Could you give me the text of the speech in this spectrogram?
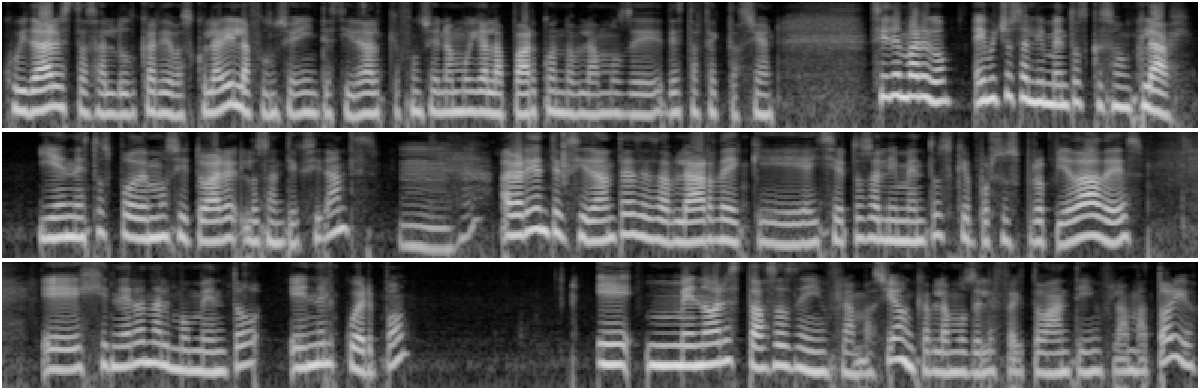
cuidar esta salud cardiovascular y la función intestinal, que funciona muy a la par cuando hablamos de, esta afectación. Sin embargo, hay muchos alimentos que son clave y en estos podemos situar los antioxidantes. Hablar de antioxidantes es hablar de que hay ciertos alimentos que por sus propiedades eh, generan al momento en el cuerpo y menores tasas de inflamación, que hablamos del efecto antiinflamatorio.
